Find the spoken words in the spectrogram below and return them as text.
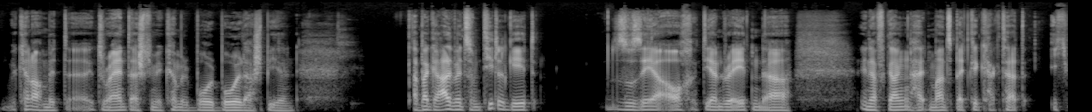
wir können auch mit äh, Durant da spielen, wir können mit Bull Bull da spielen. Aber gerade wenn es um Titel geht, so sehr auch DeAndre Ayton da in der Vergangenheit mal ins Bett gekackt hat. Ich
